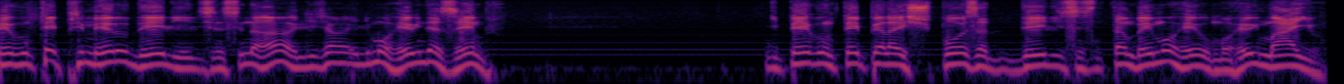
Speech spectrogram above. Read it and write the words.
Perguntei primeiro dele, ele disse assim: "Não, ele já ele morreu em dezembro". E perguntei pela esposa dele, ele disse assim, também morreu, morreu em maio.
